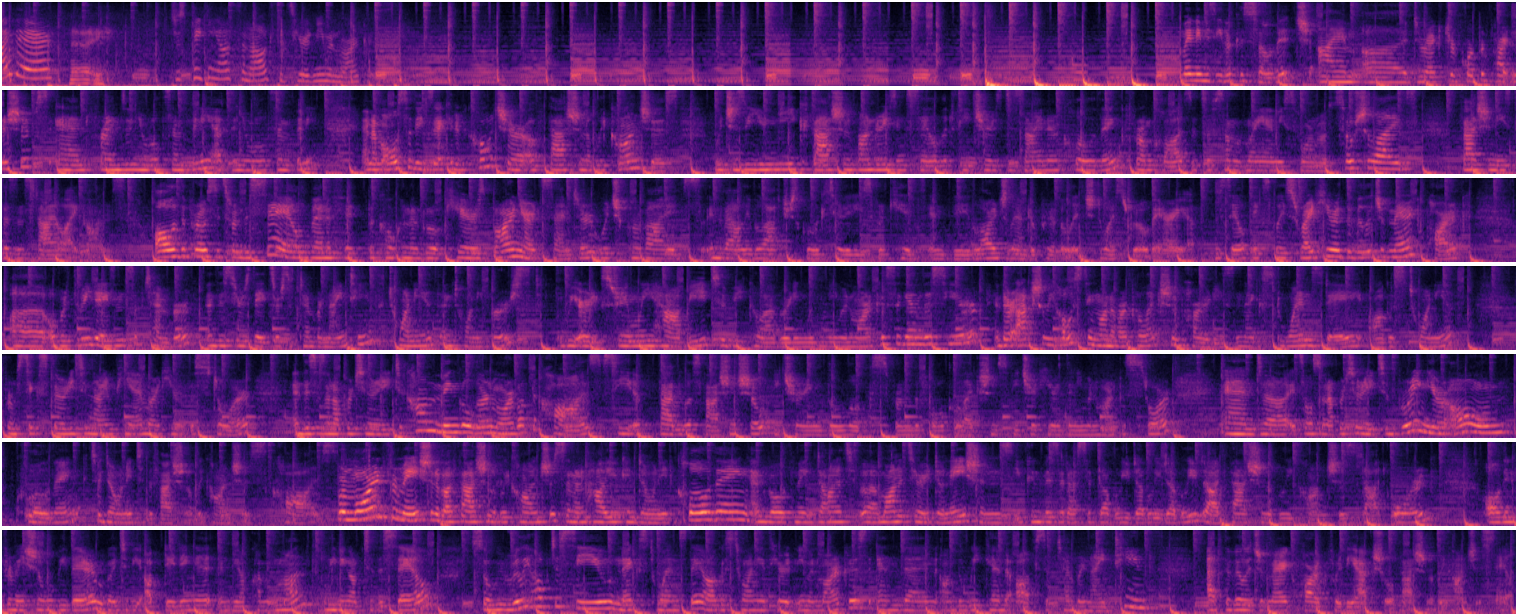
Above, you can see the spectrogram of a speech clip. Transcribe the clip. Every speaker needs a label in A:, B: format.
A: Hi there.
B: Hey.
A: Just picking out some outfits here at Neiman Marcus. My name is Eva Kosovic. I'm a uh, Director of Corporate Partnerships and Friends of New World Symphony at the New World Symphony. And I'm also the Executive Co-Chair of Fashionably Conscious, which is a unique fashion fundraising sale that features designer clothing from closets of some of Miami's foremost socialites, fashionistas, and style icons. All of the proceeds from the sale benefit the Coconut Grove Cares Barnyard Center, which provides invaluable after-school activities for kids in the largely underprivileged West Grove area. The sale takes place right here at the Village of Merrick Park uh, over three days in September, and this year's dates are September 19th, 20th, and 21st. We are extremely happy to be collaborating with Neiman Marcus again this year, and they're actually hosting one of our collection parties next Wednesday, August 20th from 6.30 to 9 p.m. right here at the store. And this is an opportunity to come, mingle, learn more about the cause, see a fabulous fashion show featuring the looks from the fall collections featured here at the Neiman Marcus store. And uh, it's also an opportunity to bring your own clothing to donate to the Fashionably Conscious cause. For more information about Fashionably Conscious and on how you can donate clothing and both make uh, monetary donations, you can visit us at www.fashionablyconscious.org. All the information will be there. We're going to be updating it in the upcoming month leading up to the sale. So we really hope to see you next Wednesday, August 20th here at Neiman Marcus, and then on the weekend of September 19th at the Village of Merrick Park for the actual Fashionably Conscious sale.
